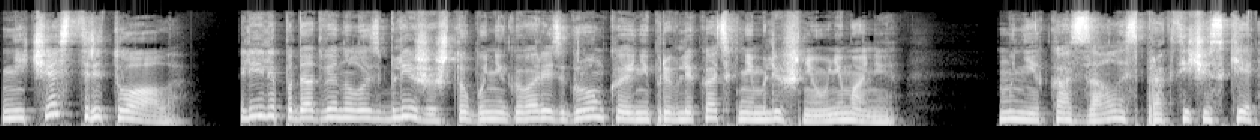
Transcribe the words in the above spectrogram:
не часть ритуала?» Лили пододвинулась ближе, чтобы не говорить громко и не привлекать к ним лишнего внимания. «Мне казалось, практически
